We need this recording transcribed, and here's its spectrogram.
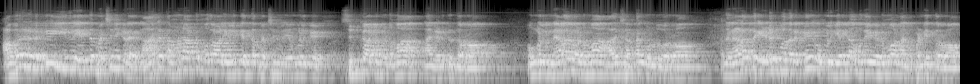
அவர்களுக்கு இதுல எந்த பிரச்சனையும் கிடையாது. நாங்க தமிழ்நாட்டு முதலாளிகளுக்கு எந்த பிரச்சனையும் உங்களுக்கு சிப்காட் வேணுமா? நாங்க எடுத்து தர்றோம். உங்களுக்கு நிலம் வேணுமா? அதுக்கு சட்டம் கொண்டு வர்றோம். அந்த நிலத்தை எடுப்பதற்கு உங்களுக்கு என்ன உதவி வேணுமோ நாங்க பண்ணி தர்றோம்.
